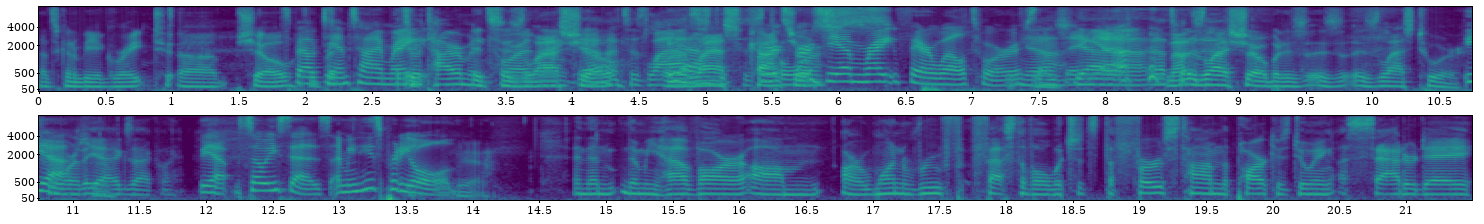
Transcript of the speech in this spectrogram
That's going to be a great uh, show. It's about damn time, right? His retirement It's tour. his last show. Yeah, it's his Or last. his last it's his concert. tour. damn right farewell tour or Yeah, something. yeah, yeah, that's Not his last is. show, but his, his his last tour. Yeah. Tour, yeah, exactly. Yeah. So he says. I mean, he's pretty old. Yeah. And then then we have our um our One Roof Festival, which it's the first time the park is doing a Saturday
